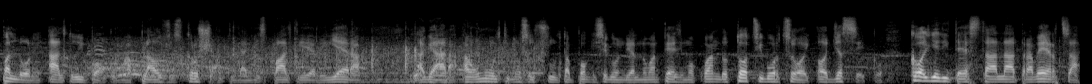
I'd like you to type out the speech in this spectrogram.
pallone alto di poco ma applausi scrosciati dagli spalti del Riviera. La gara ha un ultimo sussulto a pochi secondi al novantesimo quando Tozzi Borzoi, oggi a secco, coglie di testa la traversa,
